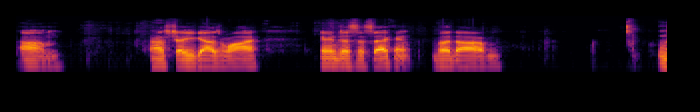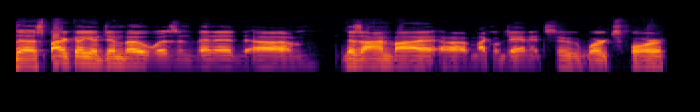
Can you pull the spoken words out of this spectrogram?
Um, I'll show you guys why here in just a second. But um, the Spyderco Yojimbo was invented, um, designed by uh, Michael Janich, who works for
